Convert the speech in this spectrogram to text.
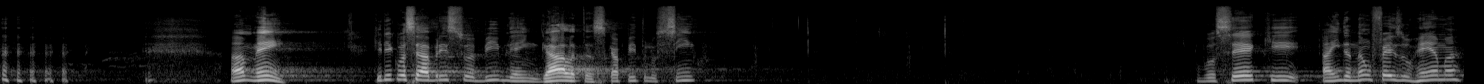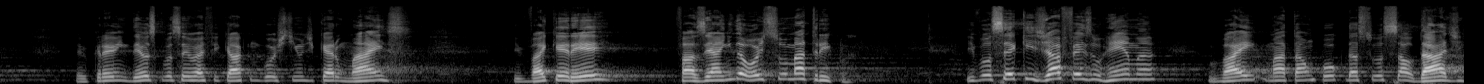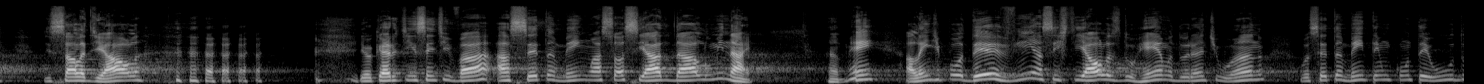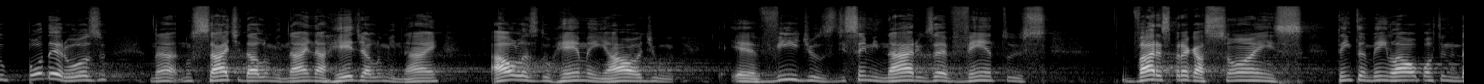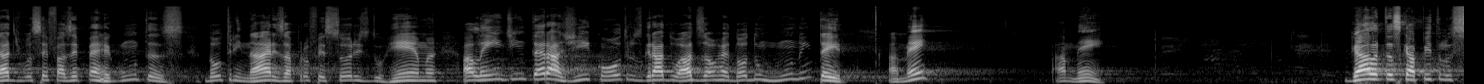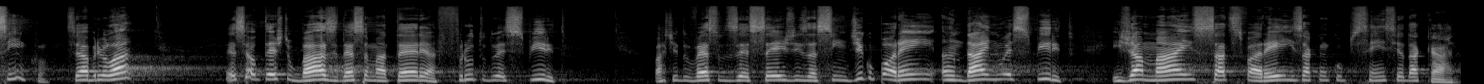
Amém. Queria que você abrisse sua Bíblia em Gálatas, capítulo 5. Você que ainda não fez o rema, eu creio em Deus que você vai ficar com gostinho de quero mais e vai querer fazer ainda hoje sua matrícula. E você que já fez o rema, vai matar um pouco da sua saudade de sala de aula. Eu quero te incentivar a ser também um associado da Alumni. Amém? Além de poder vir assistir aulas do Rema durante o ano, você também tem um conteúdo poderoso na, no site da Alumni, na rede Alumni, aulas do Rema em áudio, é, vídeos de seminários, eventos, várias pregações. Tem também lá a oportunidade de você fazer perguntas doutrinárias a professores do Rema, além de interagir com outros graduados ao redor do mundo inteiro. Amém? Amém. Gálatas capítulo 5. Você abriu lá? Esse é o texto base dessa matéria, fruto do Espírito. A partir do verso 16 diz assim: Digo, porém, andai no Espírito, e jamais satisfareis a concupiscência da carne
